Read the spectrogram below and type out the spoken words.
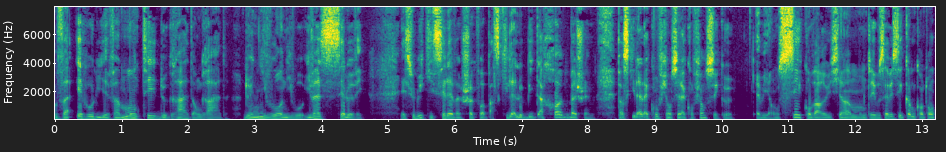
va évoluer, va monter de grade en grade, de niveau en niveau. Il va s'élever. Et celui qui s'élève à chaque fois parce qu'il a le bitachon Bachem, parce qu'il a la confiance. Et la confiance, c'est que, eh bien, on sait qu'on va réussir à monter. Vous savez, c'est comme quand on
